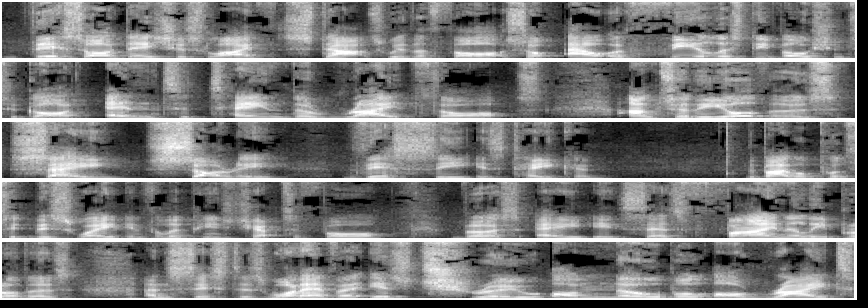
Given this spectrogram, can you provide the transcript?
This audacious life starts with a thought, so out of fearless devotion to God, entertain the right thoughts, and to the others, say, Sorry, this seat is taken. The Bible puts it this way in Philippians chapter 4, verse 8. It says, Finally, brothers and sisters, whatever is true or noble or right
